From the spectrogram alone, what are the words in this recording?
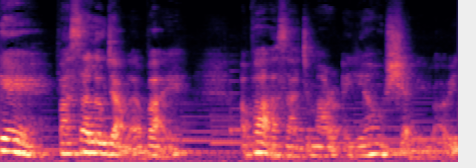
ကဲဘာဆက်လုပ်ကြမလဲဗျာအဖအစာကျမတို့အရန်ကိုရှက်နေပါပြီ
